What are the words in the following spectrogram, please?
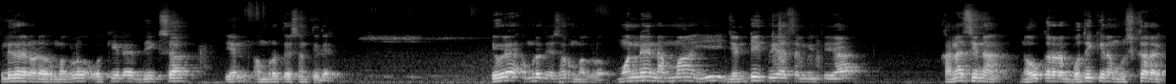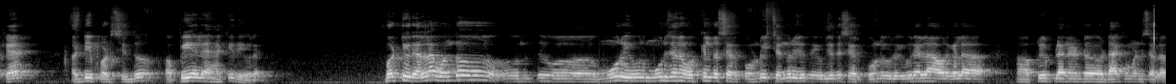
ಇಲ್ಲಿದ್ದಾರೆ ನೋಡಿ ಅವ್ರ ಮಗಳು, ವಕೀಲೆ ದೀಕ್ಷಾ ಎನ್ ಅಮೃತೇಶ್ ಅಂತಿದೆ. ಇವರೇ ಅಮೃತೇಶ್ ಅವ್ರ ಮಗಳು. ಮೊನ್ನೆ ನಮ್ಮ ಈ ಜಂಟಿ ಕ್ರಿಯಾ ಸಮಿತಿಯ ಕನಸಿನ ನೌಕರರ ಬದುಕಿನ ಮುಷ್ಕರಕ್ಕೆ ಅಡ್ಡಿಪಡಿಸಿದ್ದು ಪಿ ಎಲ್ ಎ ಹಾಕಿದ್ದು ಇವರೇ. ಬಟ್ ಇವರೆಲ್ಲ ಒಂದು ಒಂದು ಮೂರು ಇವ್ರು ಮೂರು ಜನ ವಕೀಲರು ಸೇರಿಕೊಂಡು ಈ ಚಂದ್ರ ಜೊತೆ ಇವ್ರ ಜೊತೆ ಸೇರಿಕೊಂಡು ಇವರು ಇವರೆಲ್ಲ ಅವ್ರಿಗೆಲ್ಲ ಪ್ರೀ ಪ್ಲಾನೆಡ್ ಡಾಕ್ಯುಮೆಂಟ್ಸ್ ಎಲ್ಲ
